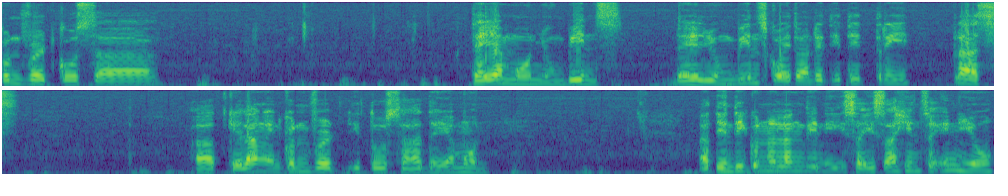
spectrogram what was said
convert ko sa diamond yung beans. Dahil yung beans ko ay 283 plus at kailangan convert ito sa diamond. At hindi ko na lang din isa-isahin sa inyo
